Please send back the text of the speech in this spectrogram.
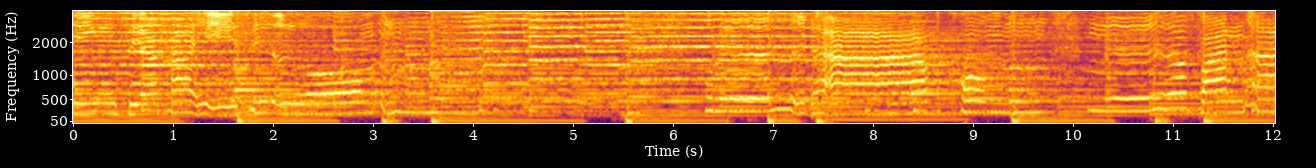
ยิงเสียให้สิ้นลมหรือดาบคมเงื้อฟันให้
